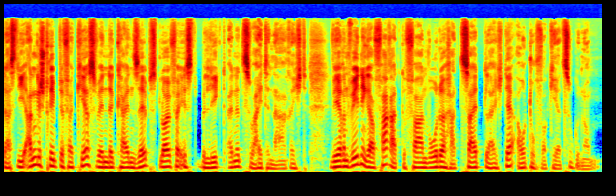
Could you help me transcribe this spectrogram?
Dass die angestrebte Verkehrswende kein Selbstläufer ist, belegt eine zweite Nachricht. Während weniger Fahrrad gefahren wurde, hat zeitgleich der Autoverkehr zugenommen.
